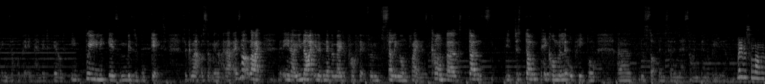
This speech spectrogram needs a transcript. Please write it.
things up a bit in their midfield. He really is a miserable git to come out with something like that. It's not like, you know, United have never made a profit from selling on players. Come on, Fergs, don't, you just don't pick on the little people uh, and stop them selling their signed memorabilia. Leave us alone.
